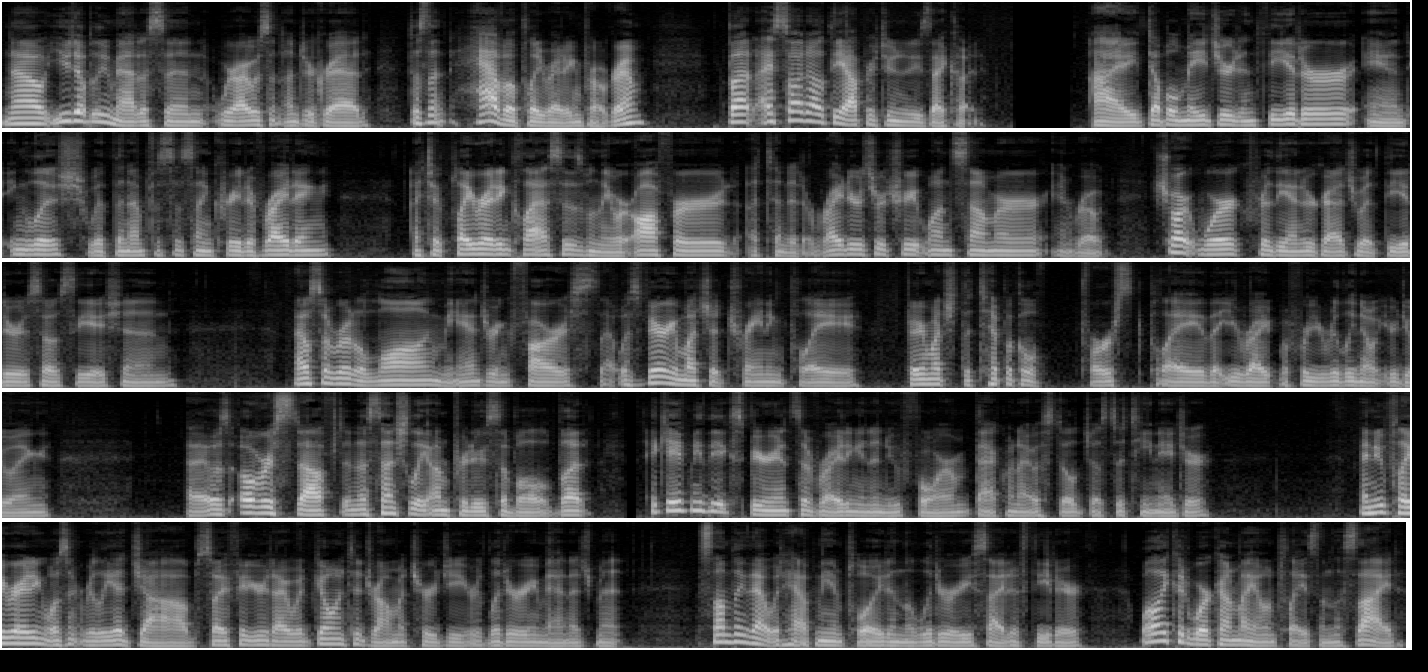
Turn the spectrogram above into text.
Now, UW Madison, where I was an undergrad, doesn't have a playwriting program, but I sought out the opportunities I could. I double majored in theater and English with an emphasis on creative writing. I took playwriting classes when they were offered, attended a writer's retreat one summer, and wrote short work for the Undergraduate Theater Association. I also wrote a long, meandering farce that was very much a training play, very much the typical first play that you write before you really know what you're doing. Uh, it was overstuffed and essentially unproducible, but it gave me the experience of writing in a new form back when I was still just a teenager. I knew playwriting wasn't really a job, so I figured I would go into dramaturgy or literary management, something that would have me employed in the literary side of theater, while I could work on my own plays on the side.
